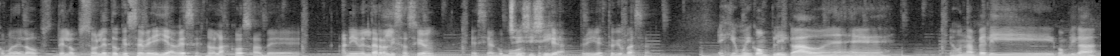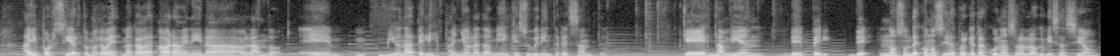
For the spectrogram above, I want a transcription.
como de lo, obs- de lo obsoleto que se veía a veces, ¿no? Las cosas de a nivel de realización. Decía como, Sí, sí, sí. "Hostia, pero ¿y esto qué pasa? Es que es muy complicado, ¿eh? Es, es una peli complicada. Ay, por cierto, me acabé, me acabé ahora venir a- hablando. eh, vi una peli española también que es súper interesante. Que es Mm. también de, pel- de. No son desconocidos porque transcurre en una sola localización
